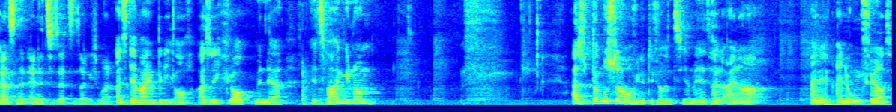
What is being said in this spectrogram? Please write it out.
Ganzen ein Ende zu setzen, sage ich mal. Also der Meinung bin ich auch. Also ich glaube, wenn der jetzt mal angenommen. Also da musst du dann auch wieder differenzieren. Wenn jetzt halt einer eine, eine umfährt,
